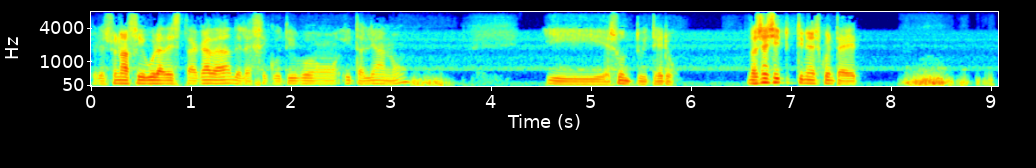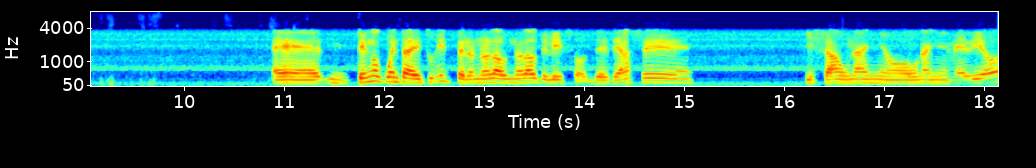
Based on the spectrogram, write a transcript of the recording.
Pero es una figura destacada del Ejecutivo italiano y es un tuitero. No sé si tú tienes cuenta de... Eh, tengo cuenta de Twitter, pero no la, no la utilizo. Desde hace quizá un año, un año y medio,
